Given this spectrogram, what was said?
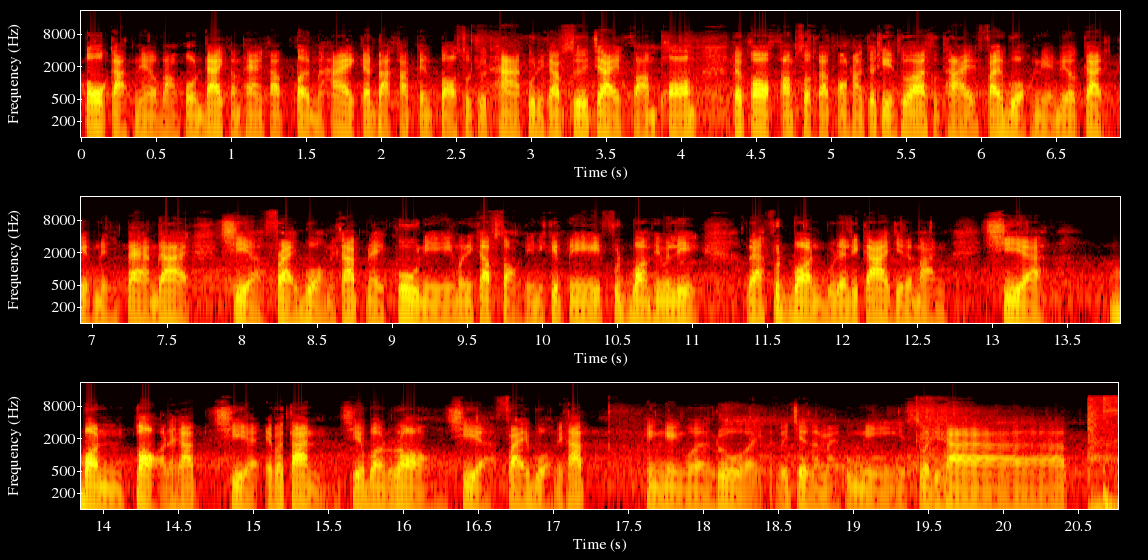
โต้กลับเนี่ยหวังผลได้กำแพงครับเปิดมาให้กัตบักครับเป็นต่อ 0.5 คู่นี้ครับซื้อใจความพร้อม แล้วก็ความสดครับของทางเจ้าถิ่นที่ว่าสุดท้ายไฟบวกเนี่ยมีโอกาสเก็บหนึ่งแต้มได้เชียร์ไฟบวกนะครับในคู่นี้วันนี้ครับสองทีมในคลิปนี้ฟุตบอลพรีเมียร์ลีกและฟุตบอลบูเดลิก้าเยอรมันเชียร์ บอลต่อนะครับ เชียร์เอเวอร์ตัน เชียร์บอลรอง เชียร์ไฟบวกนะครับ เฮงๆรวยๆไว้เจอกันใหม่พรุ่งนี้ สวัสดีครับ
